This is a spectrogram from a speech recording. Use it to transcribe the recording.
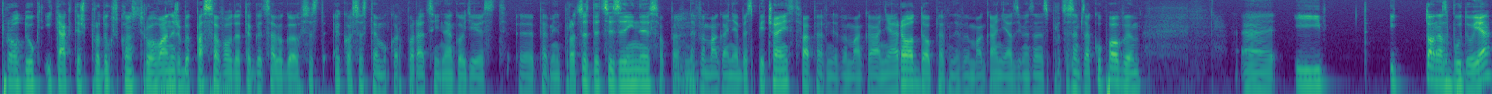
produkt i tak też produkt skonstruowany, żeby pasował do tego całego ekosystemu korporacyjnego, gdzie jest e, pewien proces decyzyjny, są pewne mhm. wymagania bezpieczeństwa, pewne wymagania RODO, pewne wymagania związane z procesem zakupowym. E, I, i to nas buduje,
